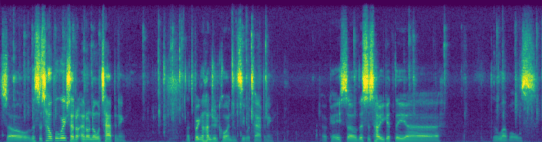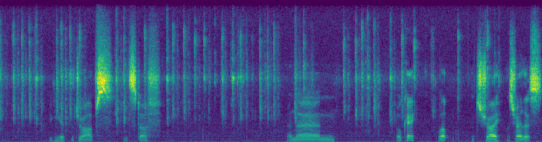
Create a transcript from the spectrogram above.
So, this is how it works? I don't I don't know what's happening. Let's bring a hundred coins and see what's happening. Okay, so this is how you get the uh, the levels. You can get the drops and stuff. And then, okay, well, let's try. Let's try this.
